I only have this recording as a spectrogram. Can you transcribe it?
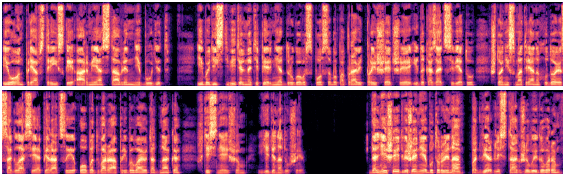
и он при австрийской армии оставлен не будет — ибо действительно теперь нет другого способа поправить происшедшее и доказать свету, что, несмотря на худое согласие операции, оба двора пребывают, однако, в теснейшем единодушии. Дальнейшие движения Бутурлина подверглись также выговорам,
